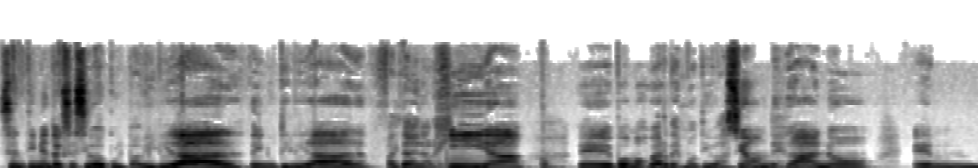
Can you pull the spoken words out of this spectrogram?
sentimiento excesivo de culpabilidad, de inutilidad, falta de energía, eh, podemos ver desmotivación, desgano, em,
